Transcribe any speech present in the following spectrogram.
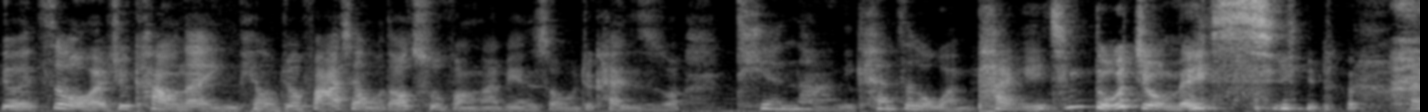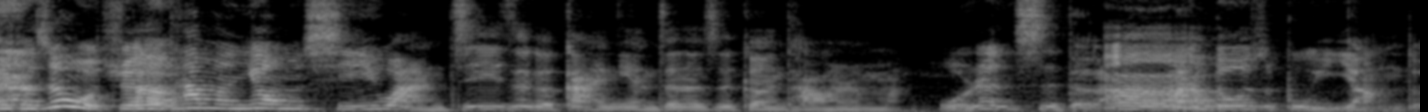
有一次我回去看我那影片，我就发现我到厨房那边的时候，我就开始说：天哪，你看这个碗盘已经多久没洗了？哎、欸，可是我觉得他们用洗碗机这个概念真的是跟台湾人蛮我认识的啦，蛮、嗯、多是不一样的。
